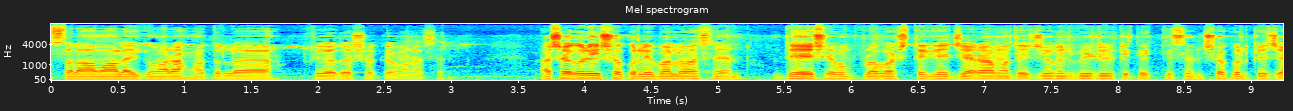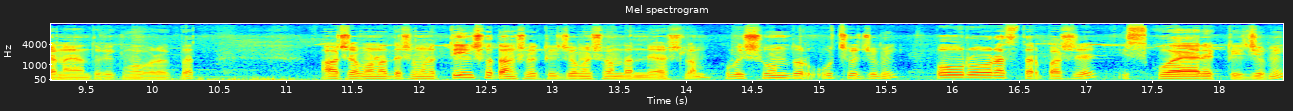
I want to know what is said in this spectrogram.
আসসালামু আলাইকুম রহমতুল্লাহ প্রিয় দর্শক, কেমন আছেন? আশা করি সকলেই ভালো আছেন। দেশ এবং প্রবাস থেকে যারা আমাদের জমির ভিডিওটি দেখতেছেন, সকলকে জানাই আন্তরিক মোবারকবাদ। আজ আমাদের সামনে তিন শতাংশ একটি জমির সন্ধান নিয়ে আসলাম। খুবই সুন্দর, উঁচু জমি, পৌর রাস্তার পাশে স্কোয়ার একটি জমি।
